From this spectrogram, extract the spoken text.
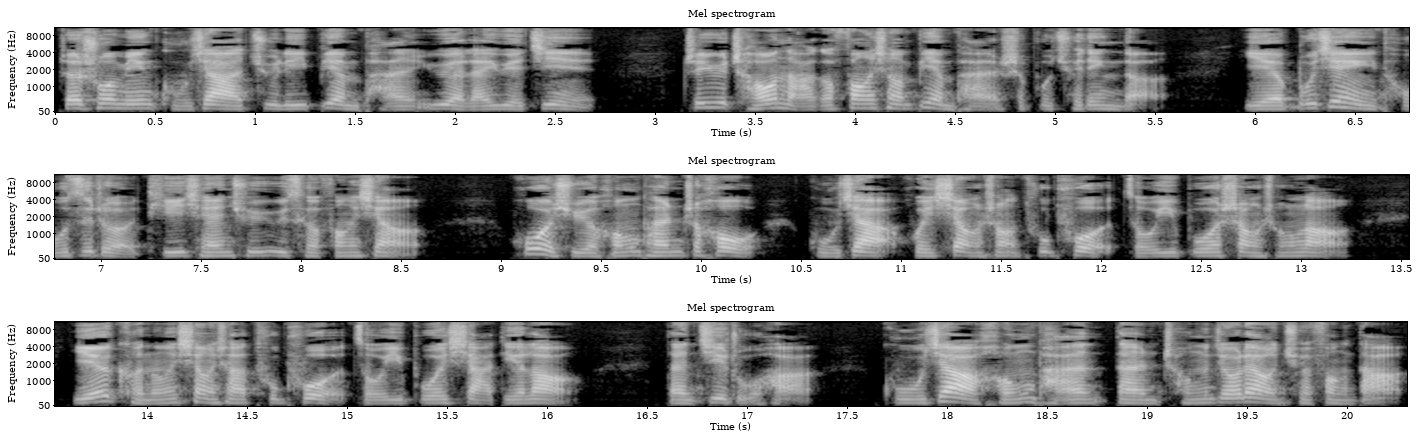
这说明股价距离变盘越来越近。至于朝哪个方向变盘是不确定的，也不建议投资者提前去预测方向。或许横盘之后，股价会向上突破，走一波上升浪，也可能向下突破，走一波下跌浪。但记住哈，股价横盘，但成交量却放大，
